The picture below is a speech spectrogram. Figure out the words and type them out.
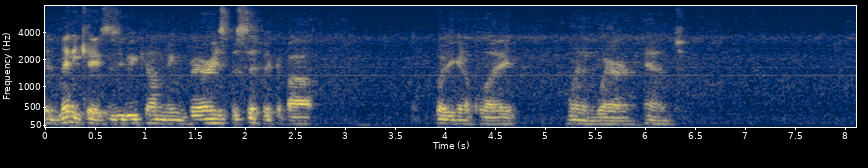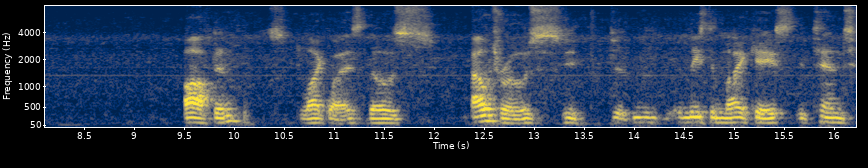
in many cases you're becoming very specific about what you're going to play when and where and often likewise those outros, at least in my case you tend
